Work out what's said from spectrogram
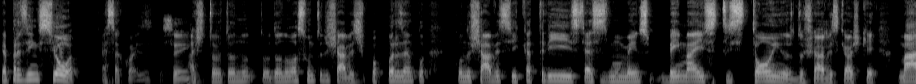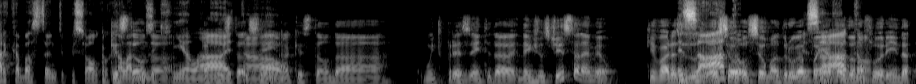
já presenciou essa coisa. Sim. Acho que tô, dando um assunto de Chaves. Tipo, por exemplo, quando o Chaves fica triste, esses momentos bem mais tristonhos do Chaves, que eu acho que marca bastante o pessoal com A aquela questão da. musiquinha a lá questão, e sim, tal. a questão da. Muito presente da, da injustiça, né, meu? Que várias vezes o- Exato. seu, o seu Madruga apanha pra Dona Exato. Florinda.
